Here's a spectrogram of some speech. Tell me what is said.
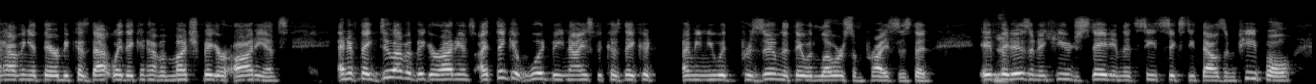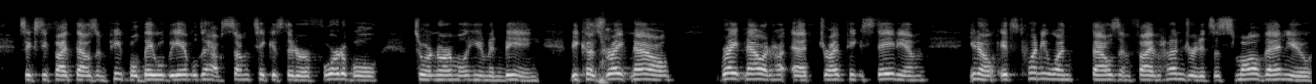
having it there because that way they can have a much bigger audience. And if they do have a bigger audience, I think it would be nice because they could I mean you would presume that they would lower some prices that if yeah. it isn't a huge stadium that seats 60,000 people, 65,000 people, they will be able to have some tickets that are affordable to a normal human being because right now right now at, at DRV PNK Stadium you know, it's 21,500. It's a small venue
